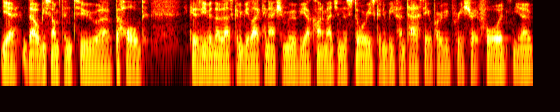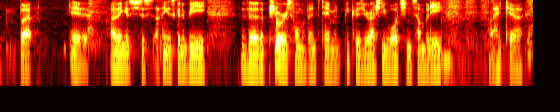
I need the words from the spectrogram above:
yeah, that will be something to uh, behold. Because even though that's going to be like an action movie, I can't imagine the story is going to be fantastic. It'll probably be pretty straightforward, you know. But yeah, I think it's just, I think it's going to be the the purest form of entertainment because you're actually watching somebody like uh, yeah.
